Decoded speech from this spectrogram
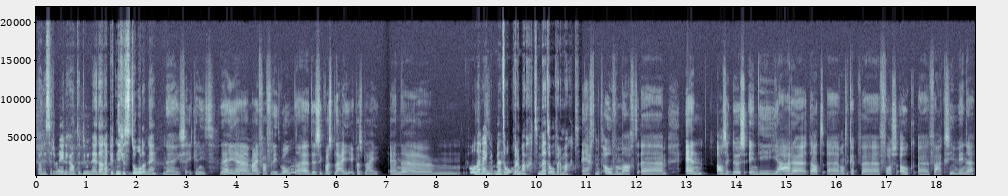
dan is er weinig aan te doen. Hè. Dan heb je het niet gestolen. Hè. Nee, zeker niet. Nee, eh, mijn favoriet won, eh, dus ik was blij. Ik was blij. En ehm, Vollering, met overmacht. Met overmacht. echt met overmacht. Ehm, en als ik dus in die jaren dat, eh, want ik heb eh, Vos ook eh, vaak zien winnen,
